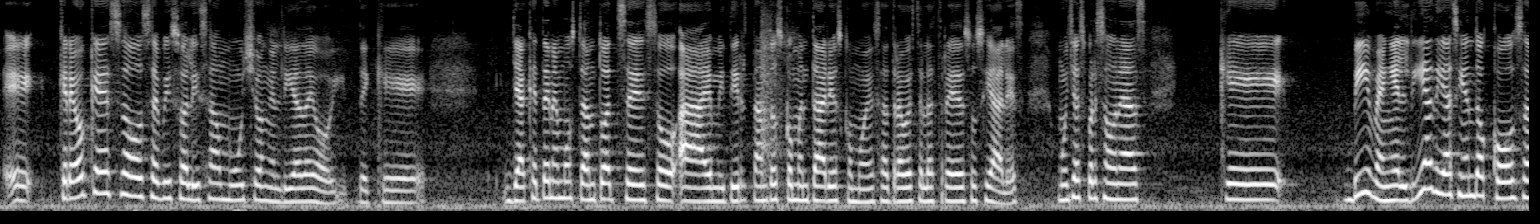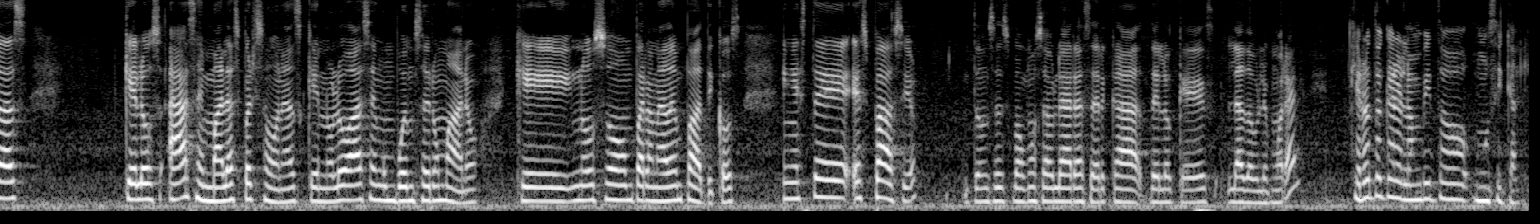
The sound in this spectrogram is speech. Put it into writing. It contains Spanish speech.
Eh, creo que eso se visualiza mucho en el día de hoy, de que ya que tenemos tanto acceso a emitir tantos comentarios como es a través de las redes sociales, muchas personas que viven el día a día haciendo cosas que los hacen malas personas, que no lo hacen un buen ser humano, que no son para nada empáticos. En este espacio, entonces vamos a hablar acerca de lo que es la doble moral quiero tocar el ámbito musical.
